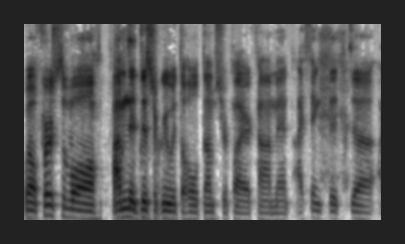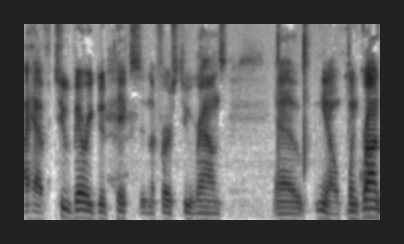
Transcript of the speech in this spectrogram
Well, first of all, I'm going to disagree with the whole dumpster fire comment. I think that uh, I have two very good picks in the first two rounds. Uh, you know, when Gronk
